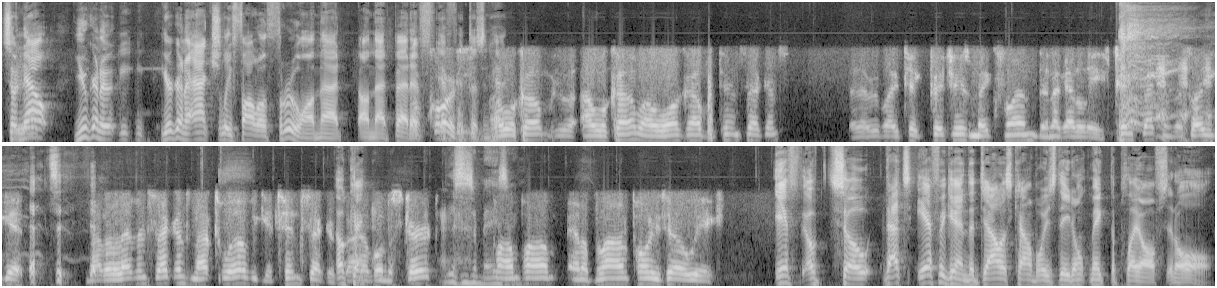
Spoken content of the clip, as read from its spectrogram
So Yeah. now you're gonna you're gonna actually follow through on that on that bet if, Of course. if it doesn't I will come. I will come. I'll walk out for ten seconds. Let everybody take pictures, make fun. Then I gotta leave. Ten seconds. That's all you get. Not eleven seconds. Not twelve. You get ten seconds. Okay. I have on the skirt, This is amazing. pom pom, and a blonde ponytail wig. If oh, so, that's if again the Dallas Cowboys they don't make the playoffs at all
